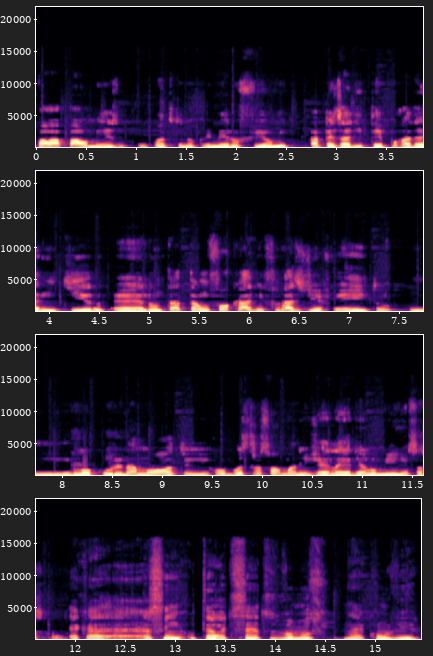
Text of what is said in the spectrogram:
pau a pau mesmo. Enquanto que no primeiro filme, apesar de ter porradaria e tiro, é, não tá tão focado em frases de efeito e loucura na moto e robôs transformando em geleia de alumínio, essas coisas. É, cara, é, assim, o T-800, vamos, né, convir,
